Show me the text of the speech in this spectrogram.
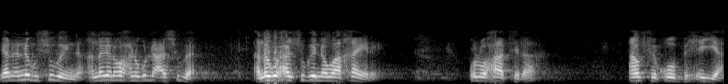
yaan anagu sugayna annagana wax nagu dhaca suga annagu waxaan sugayna waa khayre. Qul waxaa tidhaa anfiquu bixiya.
